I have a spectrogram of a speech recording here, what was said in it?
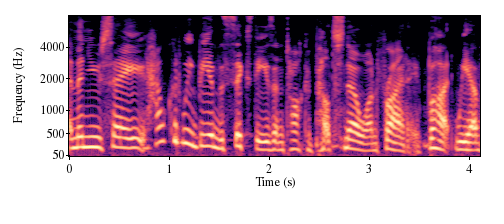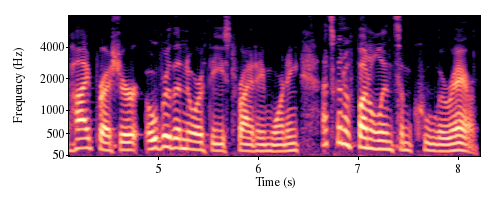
And then you say, how could we be in the 60s and talk about snow on Friday? But we have high pressure over the northeast Friday morning. That's going to funnel in some cooler air.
